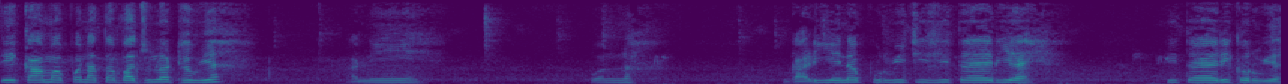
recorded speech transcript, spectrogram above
ते काम आपण आता बाजूला ठेवूया. आणि पण गाडी येण्यापूर्वीची जी तयारी आहे ती तयारी करूया.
